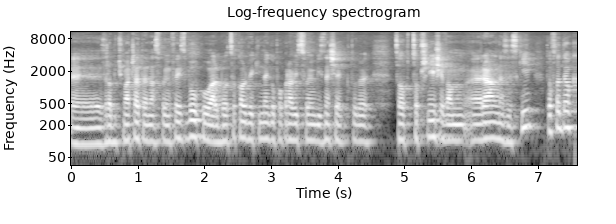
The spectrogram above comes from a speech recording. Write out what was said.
yy, zrobić maczetę na swoim Facebooku albo cokolwiek innego poprawić w swoim biznesie, który, co, co przyniesie Wam e, realne zyski, to wtedy ok,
